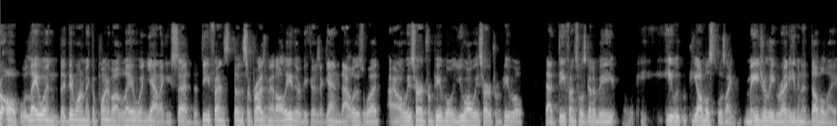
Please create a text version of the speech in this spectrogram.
Oh, Lewin, they did want to make the point about Lewin. Yeah, like you said, the defense doesn't surprise me at all either because, again, that was what I always heard from people. You always heard from people that defense was going to be, he, he, almost was like major league ready, even a double A.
